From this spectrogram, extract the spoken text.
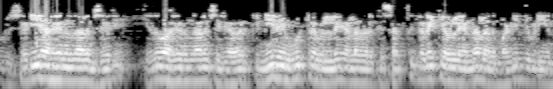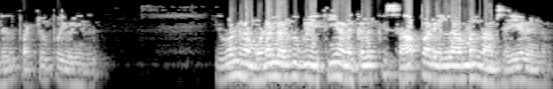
ஒரு செடியாக இருந்தாலும் சரி எதுவாக இருந்தாலும் சரி அதற்கு நீரை ஊற்றவில்லை அல்லது அதற்கு சத்து கிடைக்கவில்லை என்றால் அது மடிந்து விடுகின்றது பற்று போய் விடுகின்றது. இதுபோன்று நம் உடலில் இருக்கக்கூடிய தீய அணுக்களுக்கு சாப்பாடு இல்லாமல் நாம் செய்ய வேண்டும்.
